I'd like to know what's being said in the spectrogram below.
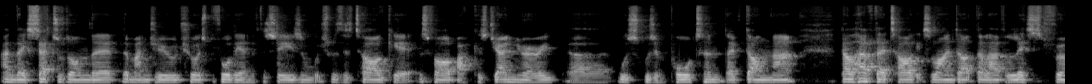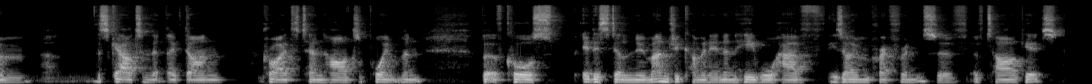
and they settled on their, their managerial choice before the end of the season, which was the target as far back as January, uh, was was important. They've done that. They'll have their targets lined up. They'll have a list from um, the scouting that they've done prior to Ten Hag's appointment. But of course, it is still a new manager coming in, and he will have his own preference of, of targets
